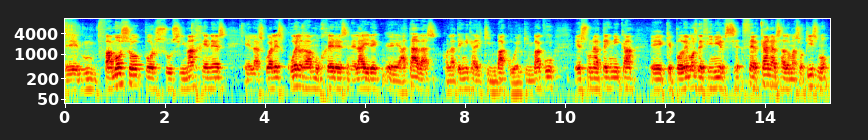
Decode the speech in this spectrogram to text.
em, famoso por sus imágenes en las cuales cuelga mujeres en el aire eh, atadas con la técnica del kimbaku. El kimbaku es una técnica eh, que podemos definir cercana al sadomasoquismo,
